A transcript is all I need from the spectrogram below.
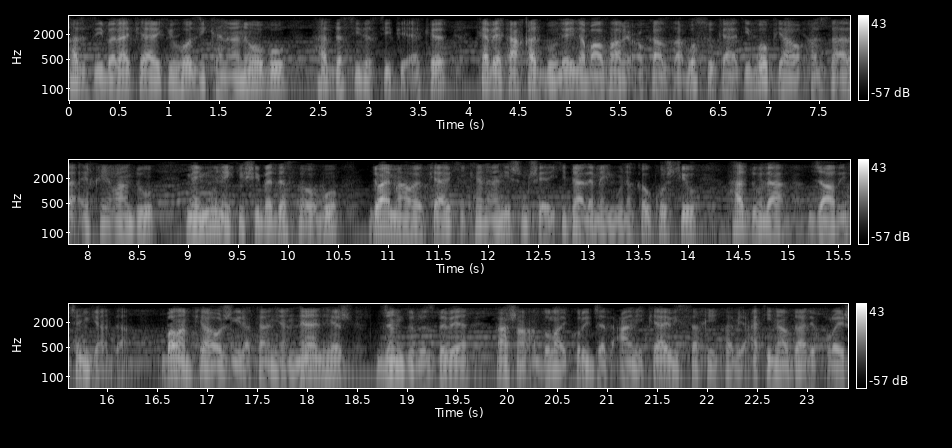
قەرزی بەلای پیاوێکی هۆزی کەنانەوە بوو هەر دەستی دەستی پێ ئەکرد کە بێتاقەت بوو لێی لە بازاڕی عوکازدا بۆ سوکایەتی بەو پیاوە قەرزارە ئەیقیڕاند و مەیموونێکیشی بە دەستەوە بوو دوای ماوەیەک پیاوێکی کەنانی شمشێرێکی دا لە مەیموونەکە و کوشتی و هەردوولا جاڕی جەنگیاندا بەڵام پیاوە ژیرەکانیان نەیانهێشت جەنگ دروست ببێ پاشان عەبدوڵای کوڕی جەدعانی پیاوی سەخی تەبیعەتی ناوداری قوڕەیش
